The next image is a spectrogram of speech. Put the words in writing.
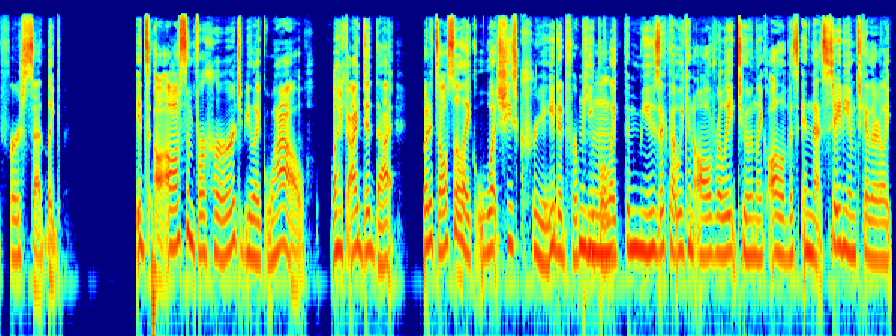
first said, like, it's awesome for her to be like, wow, like I did that. But it's also like what she's created for people, Mhm. like the music that we can all relate to, and like all of us in that stadium together. Like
